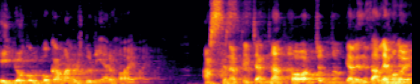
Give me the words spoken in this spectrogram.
এই রকম বোকা মানুষ দুনিয়ার হয়। আসছেন আপনি জান্নাত পাওয়ার জন্য, গেলেন জালেম হয়ে।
